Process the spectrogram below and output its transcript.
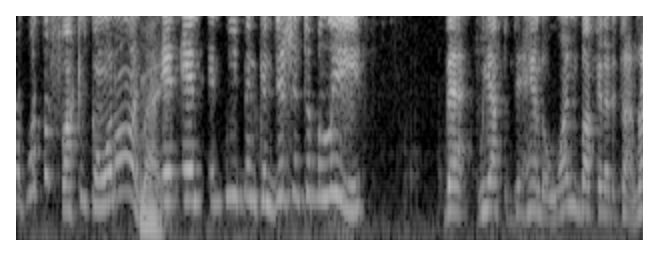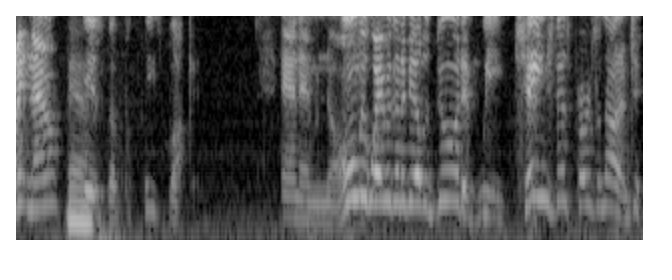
Like what the fuck is going on? Right. And and and we've been conditioned to believe that we have to handle one bucket at a time. Right now Yeah. is the police bucket. And then the only way we're going to be able to do it if we change this person out. And ch-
